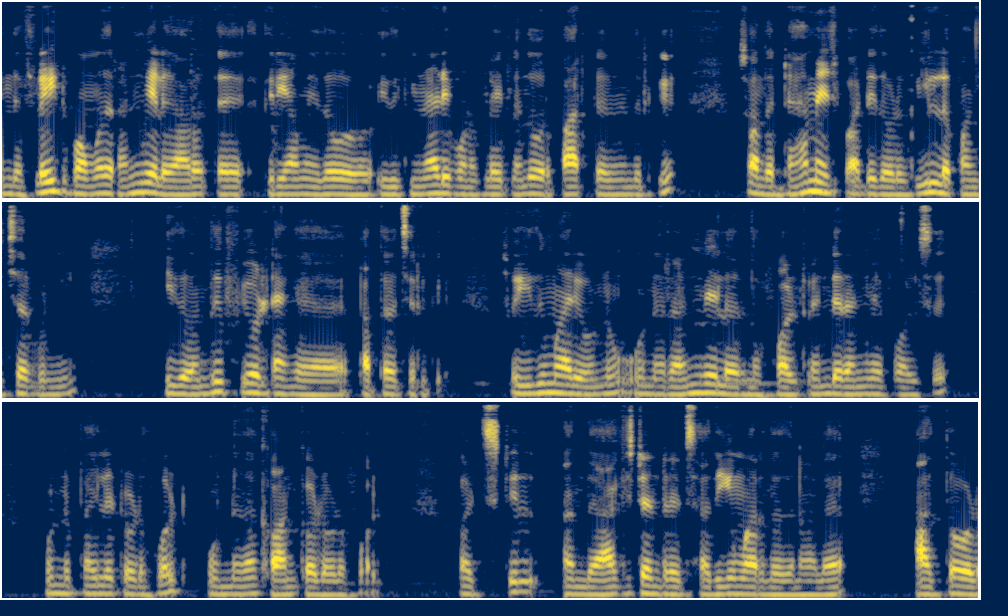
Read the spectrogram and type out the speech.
இந்த ஃப்ளைட் போகும்போது ரன்வேல யாரோ தெ தெரியாமல் ஏதோ இதுக்கு முன்னாடி போன ஃப்ளைட்லேருந்து ஒரு பார்ட் இருந்திருக்கு ஸோ அந்த டேமேஜ் பார்ட் இதோட வீலில் பங்க்சர் பண்ணி இது வந்து ஃபியூல் டேங்கை பற்ற வச்சிருக்கு. ஸோ இது மாதிரி ஒன்று ஒன்று ரன்வேல இருந்த ஃபால்ட் ரெண்டு ரன்வே ஃபால்ட்ஸு ஒன்று பைலட்டோட ஃபால்ட் ஒன்று தான் கான்கார்டோட ஃபால்ட் பட் ஸ்டில் அந்த ஆக்சிடென்ட் ரேட்ஸ் அதிகமாக இருந்ததுனால அதோட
